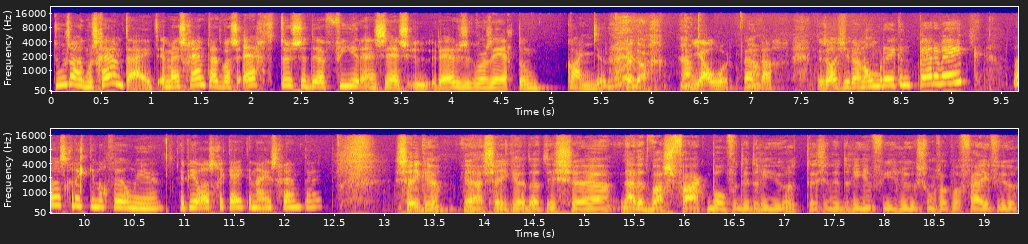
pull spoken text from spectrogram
Toen zag ik mijn schermtijd. En mijn schermtijd was echt tussen de 4 en 6 uur. Hè? Dus ik was echt een kanjer. Per dag. Ja. Ja, hoor, per Ja. dag. Dus als je dan omrekent per week, dan schrik je nog veel meer. Heb je wel eens gekeken naar je schermtijd? Zeker, ja zeker. Dat, is, eh, nou, dat was vaak boven de drie uur, tussen de drie en vier uur, soms ook wel vijf uur.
